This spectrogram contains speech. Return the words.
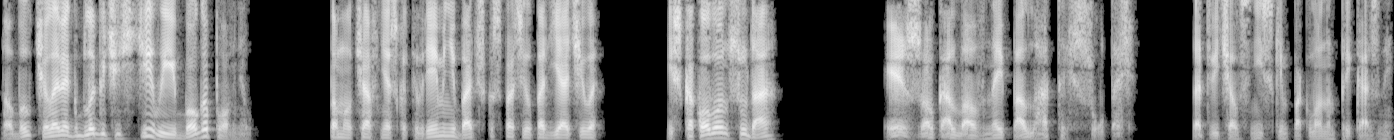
но был человек благочестивый и Бога помнил. Помолчав несколько времени, батюшка спросил подьячего, из какого он суда? — Из уголовной палаты, сударь, — отвечал с низким поклоном приказный.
